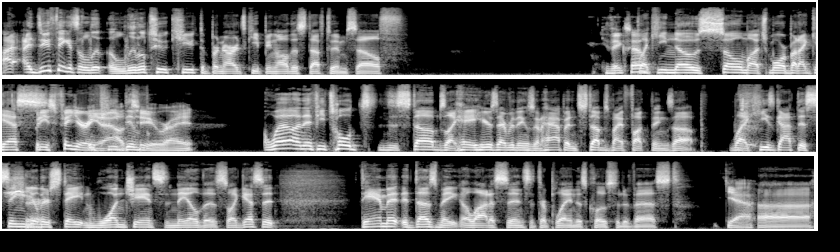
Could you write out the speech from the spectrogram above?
I, I do think it's a, li- a little too cute that Bernard's keeping all this stuff to himself. You think so? Like he knows so much more, but I guess. but he's figuring it he out did- too, right? Well, and if he told Stubbs like, "Hey, here's everything's gonna happen," Stubbs might fuck things up. Like he's got this singular Sure. state and one chance to nail this. So I guess it. Damn it! It does make a lot of sense that they're playing this close to the vest. Yeah. Uh,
